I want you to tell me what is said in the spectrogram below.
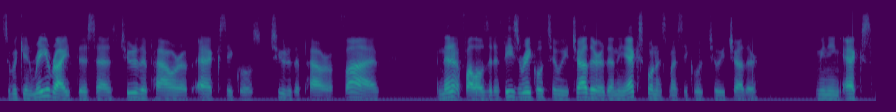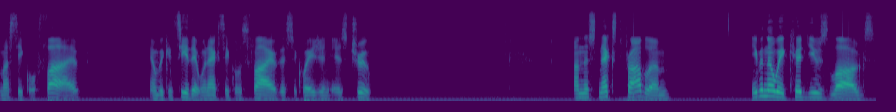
so we can rewrite this as 2 to the power of x equals 2 to the power of 5 and then it follows that if these are equal to each other, then the exponents must equal to each other, meaning x must equal 5. And we can see that when x equals 5, this equation is true. On this next problem, even though we could use logs,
